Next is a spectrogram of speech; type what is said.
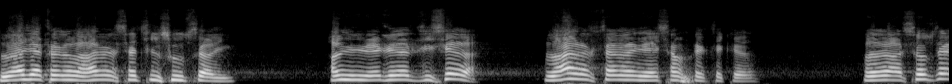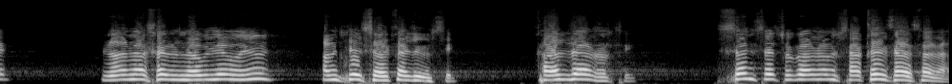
माझ्याकडे महाराष्ट्राची सूत आली. आम्ही वेगळ्या दिशेला महाराष्ट्राला न्यायचा प्रयत्न केला. मला आठवत आहे नानासाहेब नवले म्हणून आमचे सहकारी होते. खासदार होते. संत तुकाराम साखर कारखाना.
